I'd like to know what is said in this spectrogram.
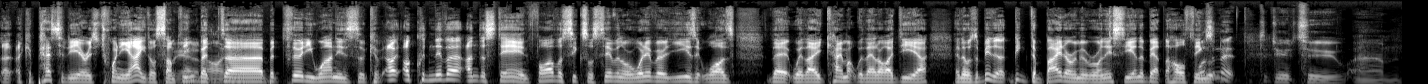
a, a capacity there is twenty-eight or something, 28 or but nine, yeah. uh, but thirty-one is the. I, I could never understand five or six or seven or whatever years it was that where they came up with that idea, and there was a bit a big debate I remember on SEN about the whole thing. Wasn't it due to um,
